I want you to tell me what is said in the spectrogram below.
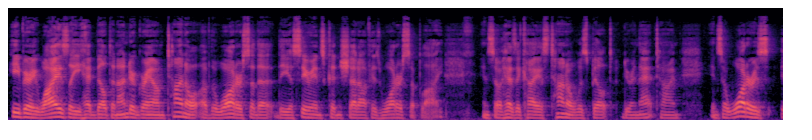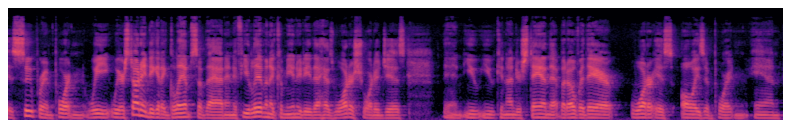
he very wisely had built an underground tunnel of the water so that the Assyrians couldn't shut off his water supply. And so Hezekiah's tunnel was built during that time. And so water is, is super important. We, we are starting to get a glimpse of that. And if you live in a community that has water shortages, then you, you can understand that. But over there, water is always important. And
